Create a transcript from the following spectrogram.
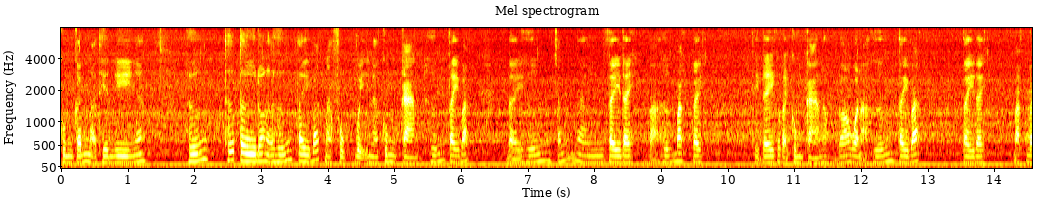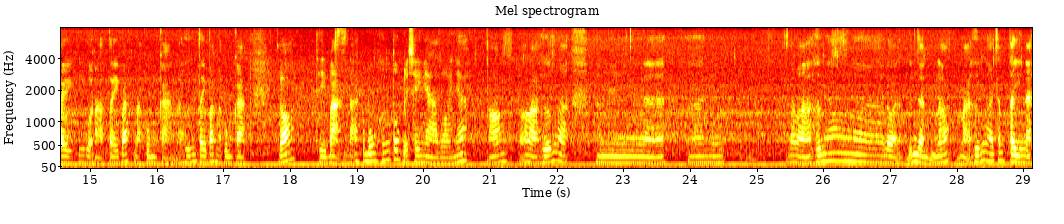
cung cấn là thiên y nhé hướng thứ tư đó là hướng tây bắc là phục vị là cung càn hướng tây bắc. Đây hướng chắn à, tây đây và hướng bắc đây. Thì đây có phải cung càn không? Đó gọi là hướng tây bắc tây đây. Bắc đây thì gọi là tây bắc là cung càn là hướng tây bắc là cung càn. Đó thì bạn đã có bốn hướng tốt để xây nhà rồi nhé đó đó là hướng uh, uh, đó là hướng ờ, rồi đến dần nó là hướng ờ, chắn tây này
